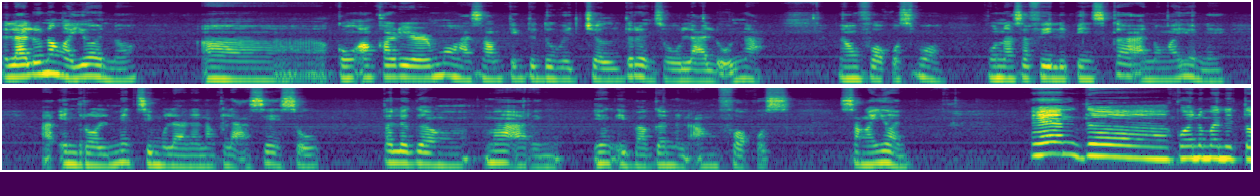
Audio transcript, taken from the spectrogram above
lalo na ngayon no? Uh, kung ang career mo has something to do with children so lalo na ng focus mo. Kung nasa Philippines ka ano ngayon eh uh, enrollment simula na ng klase. So talagang maaring yung iba ganun ang focus sa ngayon And, uh, kung ano man ito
